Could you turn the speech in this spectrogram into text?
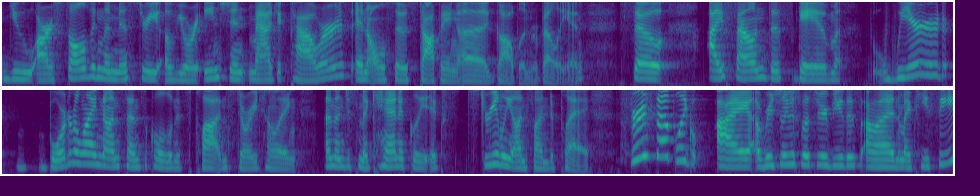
you are solving the mystery of your ancient magic powers and also stopping a goblin rebellion. So I found this game weird, borderline nonsensical in its plot and storytelling, and then just mechanically ex- extremely unfun to play. First up, like I originally was supposed to review this on my PC,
